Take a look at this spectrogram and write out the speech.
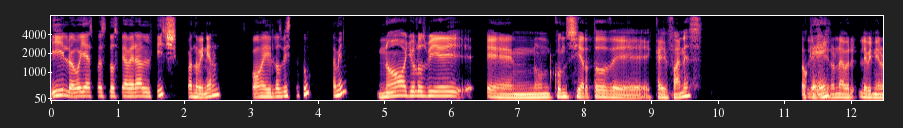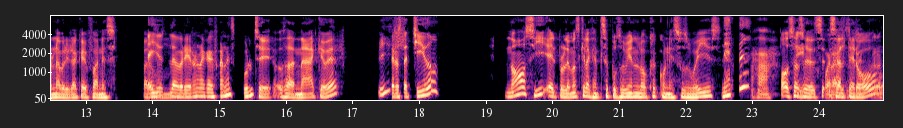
Y luego ya después los fui a ver al Fish cuando vinieron. Supongo ahí los viste tú también. No, yo los vi en un concierto de Caifanes. Ok. Le vinieron a, le vinieron a abrir a Caifanes. Para Ellos un- le abrieron a Caifanes, cool. Sí, o sea, nada que ver. Y- Pero está chido. No, sí, el problema es que la gente se puso bien loca con esos güeyes. ¿Neta? Ajá. O sea, se- alteró.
